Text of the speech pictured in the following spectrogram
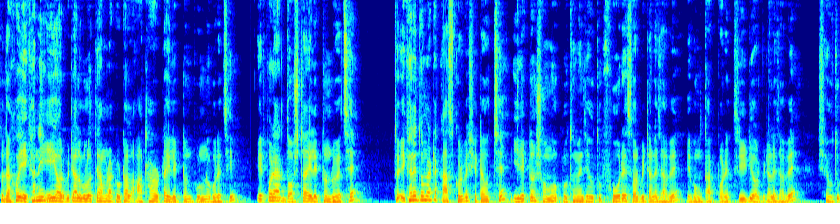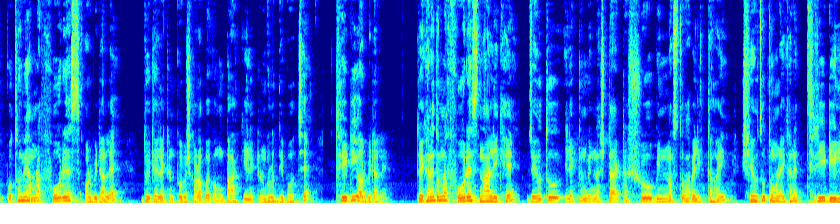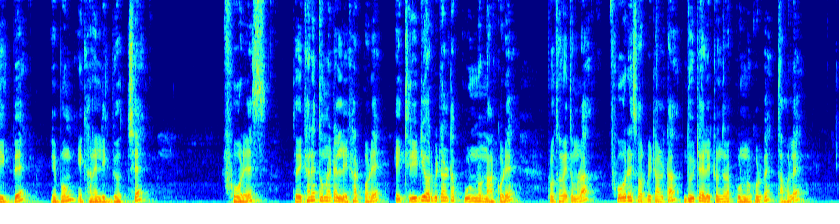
তো দেখো, এখানে এই অরবিটালগুলোতে আমরা টোটাল আঠারোটা ইলেকট্রন পূর্ণ করেছি। এরপরে আর দশটা ইলেকট্রন রয়েছে। তো এখানে তোমরা একটা কাজ করবে, সেটা হচ্ছে ইলেকট্রন সমূহ প্রথমে যেহেতু ফোর এস অরবিটালে যাবে এবং তারপরে থ্রি ডি অরবিটালে যাবে, সেহেতু প্রথমে আমরা ফোর এস অরবিটালে দুইটা ইলেকট্রন প্রবেশ করাবো এবং বাকি ইলেকট্রনগুলো দিব হচ্ছে থ্রি ডি অরবিটালে। তো এখানে তোমরা ফোর এস না লিখে যেহেতু ইলেকট্রন বিন্যাসটা একটা সুবিন্যস্তভাবে লিখতে হয়, সেহেতু তোমরা এখানে থ্রি ডি লিখবে এবং এখানে লিখবে হচ্ছে ফোর এস তো এখানে তোমরা এটা লেখার পরে এই থ্রি ডি অরবিটালটা পূর্ণ না করে প্রথমে তোমরা ফোর এস অরবিটালটা দুইটা ইলেকট্রন দ্বারা পূর্ণ করবে, তাহলে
